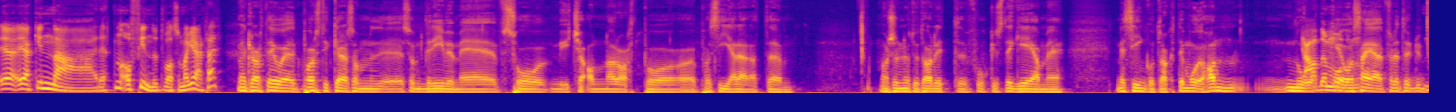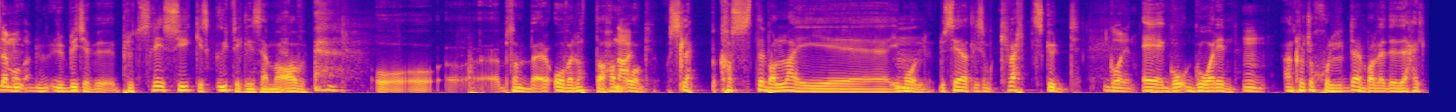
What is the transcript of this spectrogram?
jeg, jeg er ikke i nærheten av å finne ut hva som er gærent her. Men klart det er jo et par stykker som, som driver med så mye annet rart på, på sida der at uh, man skjønner at du tar litt fokus til GA med, med sin kontrakt. Det må jo ha noe Ja, å si. For du, det. du, du blir ikke plutselig psykisk utviklingshemma av å, å- sånn over natta, han òg. Kaste baller i, i mål. Du ser at liksom hvert skudd Går inn. er, går, går inn. Mm. Han klarer ikke å holde den ballen. Det, det, er helt,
